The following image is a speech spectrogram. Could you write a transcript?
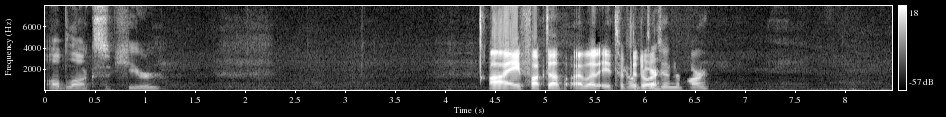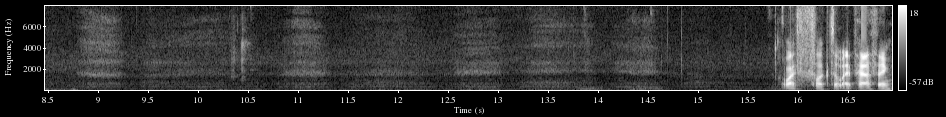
All blocks here. I fucked up. I let it took the door. it's in the bar. Oh, I fucked up my pathing.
